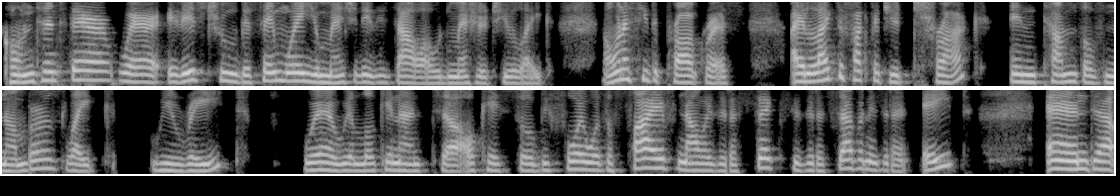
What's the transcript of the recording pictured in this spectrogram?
content there where it is true the same way you mentioned it is how I would measure to you like I want to see the progress. I like the fact that you track in terms of numbers like we rate where we're looking at uh, okay so before it was a 5 now is it a 6 is it a 7 is it an 8 and uh,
